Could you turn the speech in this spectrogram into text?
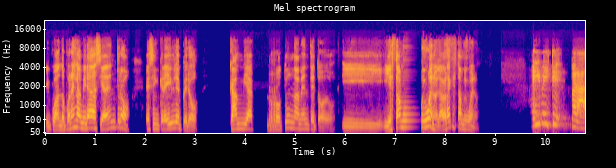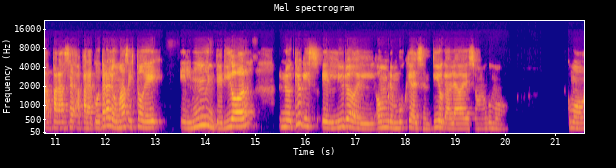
Y cuando pones la mirada hacia adentro, es increíble, pero cambia rotundamente todo. Y, está muy bueno, la verdad que está muy bueno. Ahí veiste, para, para, para acotar algo más, esto de el mundo interior, no, creo que es el libro del hombre en búsqueda del sentido que hablaba de eso, ¿no? Como, como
